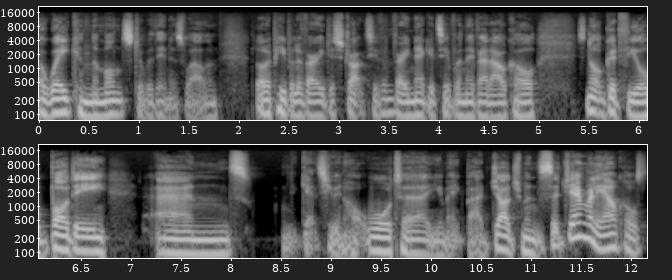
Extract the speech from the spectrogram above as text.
awaken the monster within as well. And a lot of people are very destructive and very negative when they've had alcohol. It's not good for your body and it gets you in hot water. You make bad judgments. So generally, alcohol's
